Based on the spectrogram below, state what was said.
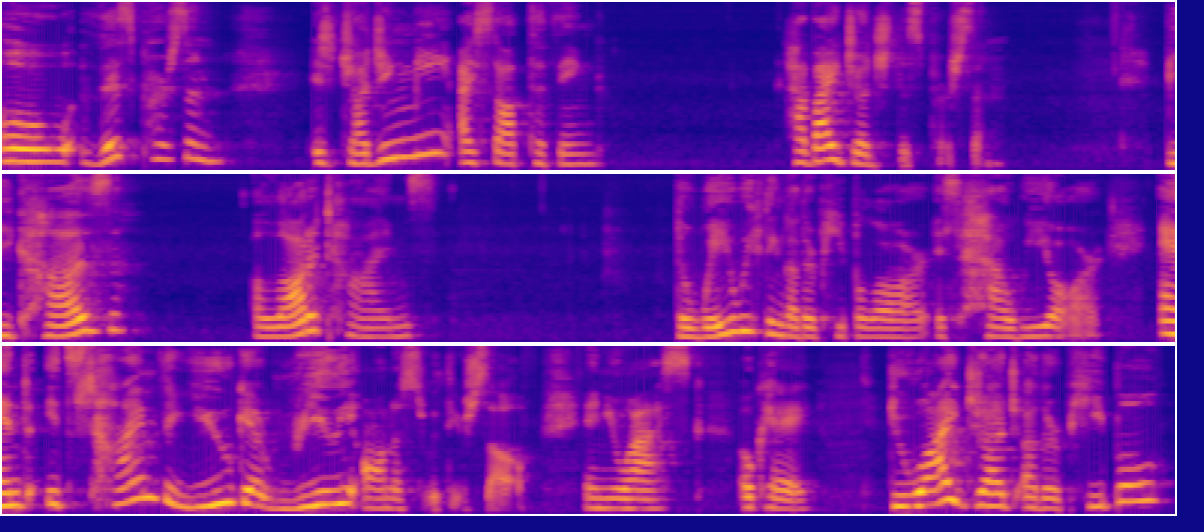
oh, this person is judging me, I stop to think, have I judged this person? Because a lot of times, the way we think other people are is how we are. And it's time that you get really honest with yourself and you ask, okay, do I judge other people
